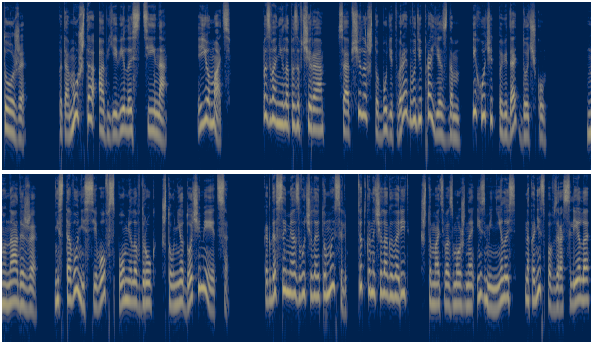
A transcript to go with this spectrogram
тоже. Потому что объявилась Тина. Ее мать. Позвонила позавчера, сообщила, что будет в Редвуде проездом и хочет повидать дочку. Ну надо же, ни с того ни с сего вспомнила вдруг, что у нее дочь имеется. Когда Сэмми озвучила эту мысль, тетка начала говорить, что мать, возможно, изменилась, наконец повзрослела,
